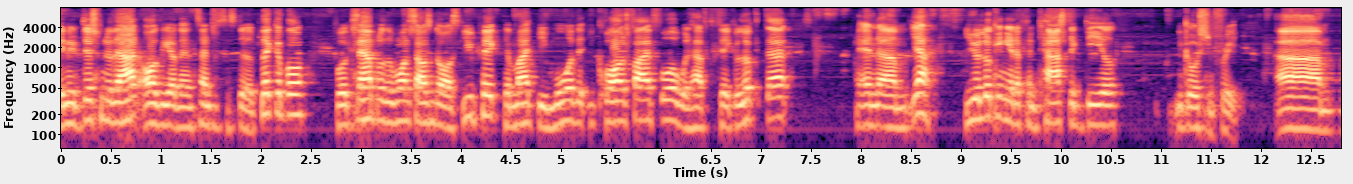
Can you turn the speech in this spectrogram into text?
In addition to that, all the other incentives are still applicable. For example, the $1,000 you pick, there might be more that you qualify for. We'll have to take a look at that. And um, yeah, you're looking at a fantastic deal, negotiation free. Um,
